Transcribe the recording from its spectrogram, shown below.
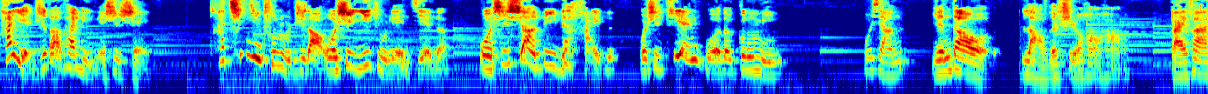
他也知道他里面是谁，他清清楚楚知道我是遗嘱连接的，我是上帝的孩子，我是天国的公民，我想。人到老的时候，哈，白发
